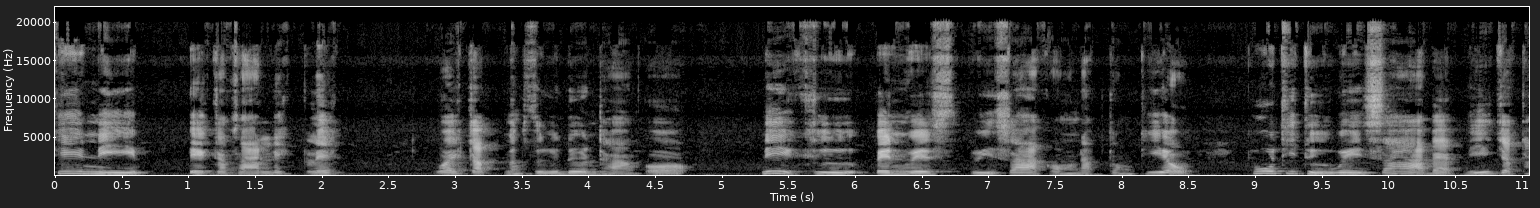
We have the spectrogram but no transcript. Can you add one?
ที่หนีบเอกสารเล็กๆ ไว้กับหนังสือเดินทางออก นี่คือเป็นเวสวีซ่าของนักท่องเที่ยว ผู้ที่ถือวีซ่าแบบนี้จะท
